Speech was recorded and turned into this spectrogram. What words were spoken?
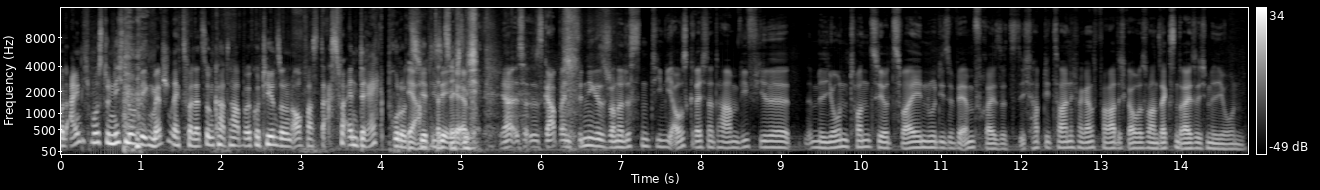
Und eigentlich musst du nicht nur wegen Menschenrechtsverletzungen Katar boykottieren, sondern auch, was das für ein Dreck produziert, Ja, diese tatsächlich. EM. Ja, es, es gab ein findiges Journalistenteam, die ausgerechnet haben, wie viele Millionen Tonnen CO2 nur diese WM freisetzt. Ich habe die Zahl nicht mehr ganz parat. Ich glaube, es waren 36 Millionen.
